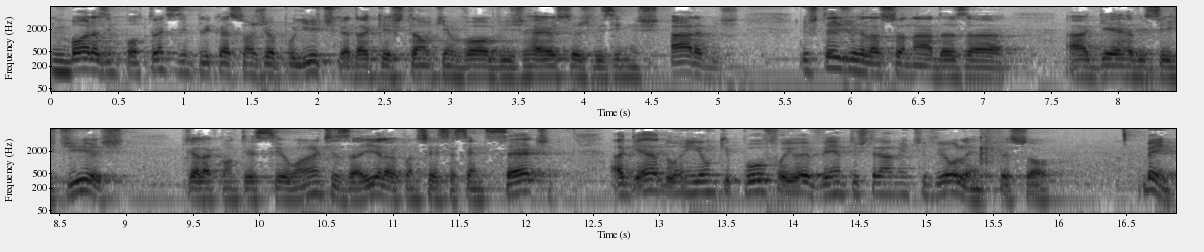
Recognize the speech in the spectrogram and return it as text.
Embora as importantes implicações geopolíticas da questão que envolve Israel e seus vizinhos árabes estejam relacionadas à, à Guerra dos Seis Dias, que ela aconteceu antes aí, ela aconteceu em 67, a Guerra do Yom Kippur foi um evento extremamente violento, pessoal. Bem,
